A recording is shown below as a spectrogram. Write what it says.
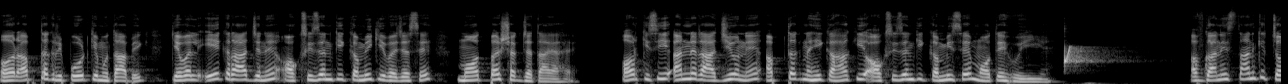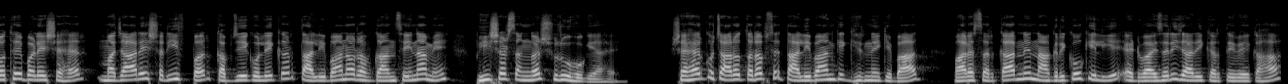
और अब तक रिपोर्ट के मुताबिक केवल एक राज्य ने ऑक्सीजन की कमी की वजह से मौत पर शक जताया है और किसी अन्य राज्यों ने अब तक नहीं कहा कि ऑक्सीजन की कमी से मौतें हुई हैं। अफ़गानिस्तान के चौथे बड़े शहर मजार शरीफ पर कब्जे को लेकर तालिबान और अफगान सेना में भीषण संघर्ष शुरू हो गया है। शहर को चारों तरफ़ से तालिबान के घिरने के बाद भारत सरकार ने नागरिकों के लिए एडवाइजरी जारी करते हुए कहा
